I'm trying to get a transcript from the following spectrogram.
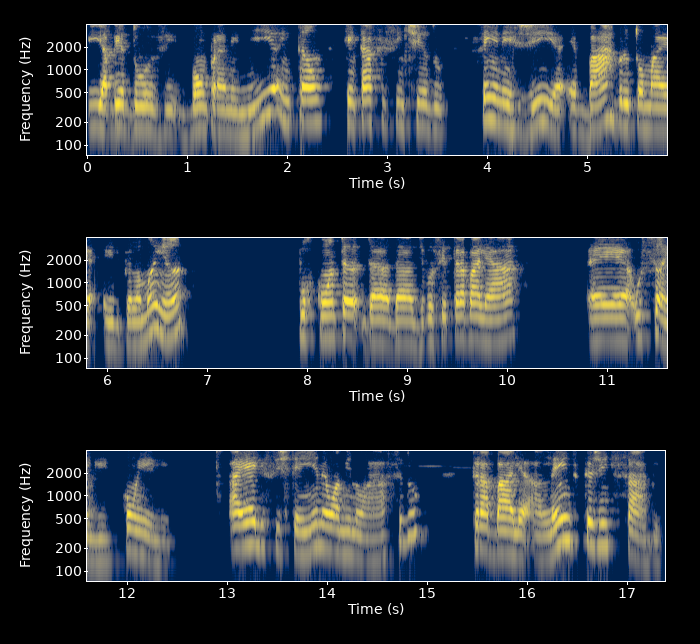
e a B12 bom para anemia, então, quem está se sentindo sem energia, é bárbaro tomar ele pela manhã, por conta da, da de você trabalhar é, o sangue com ele. A L-cisteína é um aminoácido, trabalha, além do que a gente sabe,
